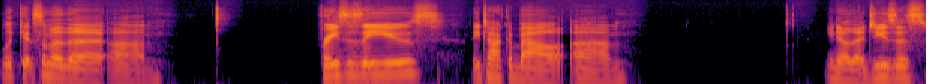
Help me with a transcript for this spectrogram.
look at some of the um, phrases they use, they talk about, um, you know, that Jesus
